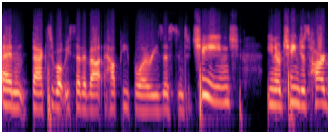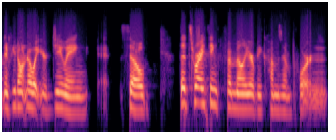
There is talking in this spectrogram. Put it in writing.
And back to what we said about how people are resistant to change, you know, change is hard. And if you don't know what you're doing, eh, so that's where I think familiar becomes important.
